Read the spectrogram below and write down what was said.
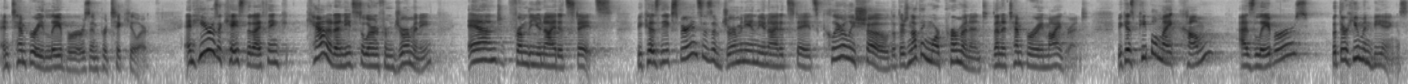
and temporary laborers in particular. And here is a case that I think Canada needs to learn from Germany and from the United States. Because the experiences of Germany and the United States clearly show that there's nothing more permanent than a temporary migrant. Because people might come as laborers, but they're human beings.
